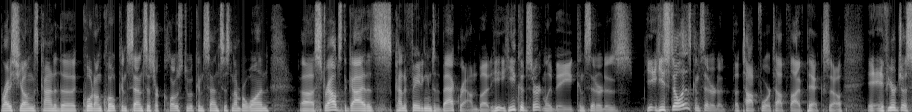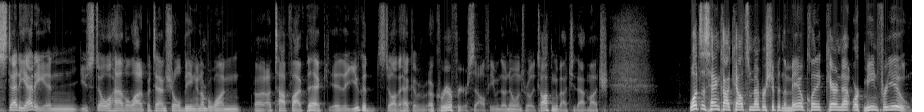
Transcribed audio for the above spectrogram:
Bryce Young's kind of the quote unquote consensus or close to a consensus number one. Uh, Stroud's the guy that's kind of fading into the background, but he he could certainly be considered as he, he still is considered a, a top four, top five pick. So if you're just steady Eddie and you still have a lot of potential being a number one, uh, a top five pick, you could still have a heck of a career for yourself, even though no one's really talking about you that much. What does Hancock Health's membership in the Mayo Clinic Care Network mean for you?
